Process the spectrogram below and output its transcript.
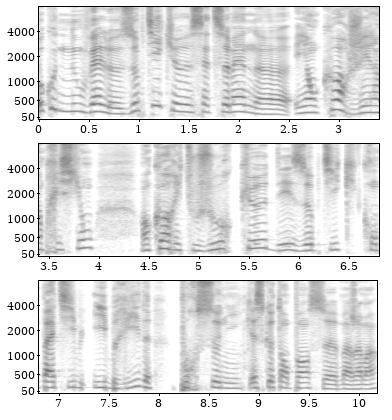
Beaucoup de nouvelles optiques euh, cette semaine euh, et encore j'ai l'impression encore et toujours que des optiques compatibles hybrides pour Sony. Qu'est-ce que t'en penses euh, Benjamin?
